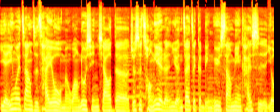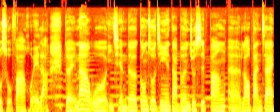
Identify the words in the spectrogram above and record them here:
也因为这样子，才有我们网络行销的，就是从业人员在这个领域上面开始有所发挥啦。对，那我以前的工作经验，大部分就是帮呃老板在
